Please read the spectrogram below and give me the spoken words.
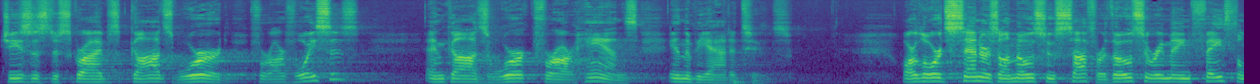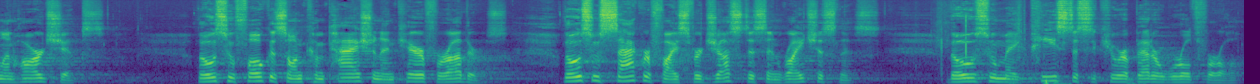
Jesus describes God's word for our voices and God's work for our hands in the Beatitudes. Our Lord centers on those who suffer, those who remain faithful in hardships, those who focus on compassion and care for others those who sacrifice for justice and righteousness, those who make peace to secure a better world for all.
